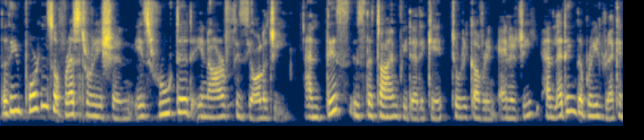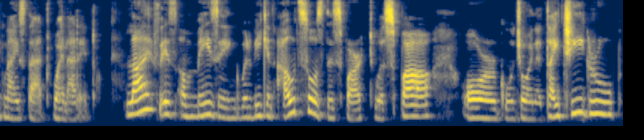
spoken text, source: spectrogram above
That the importance of restoration is rooted in our physiology, and this is the time we dedicate to recovering energy and letting the brain recognize that while at it. Life is amazing when we can outsource this part to a spa or go join a Tai Chi group.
